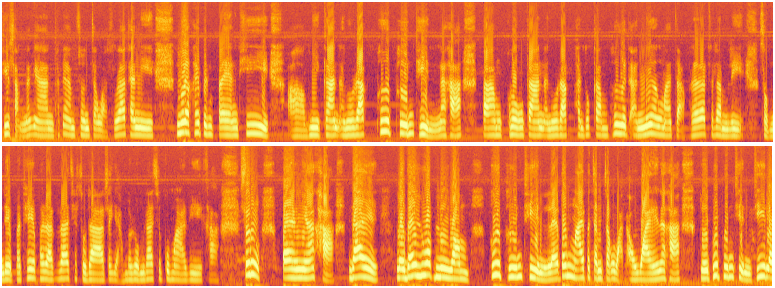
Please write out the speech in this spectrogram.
ที่สำนักงานพัฒนาชุมชนจังหวัดสุราษฎร์ธานี เลือกให้เป็นแปลงที่มีการอนุรักษ์พืชพื้นถิ่นนะคะ ตามโครงการอนุรักษ์พันธุกรรมพืชอันเนื่องมาจากพระราชดำริ สมเด็จพระเทพรัตนราชสุดา สยามบรมราชกุมารีค่ะ ซึ่งแปลงนี้ค่ะได้เราได้รวบรวมพืชพื้นถิ่น และต้นไม้ประจำจังหวัดเอาไว้นะคะ โดยพืชพื้นถิ่นที่เรา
